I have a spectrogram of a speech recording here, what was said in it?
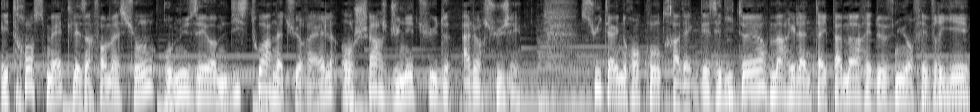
et transmettent les informations au Muséum d'histoire naturelle en charge d'une étude à leur sujet. Suite à une rencontre avec des éditeurs, Marilyn Taipamar est devenue en février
